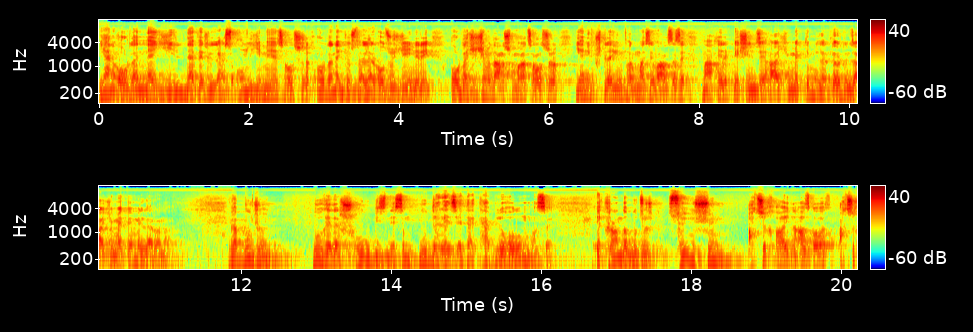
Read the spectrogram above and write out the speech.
Yəni orada nə yeyil, nə verirlərsə onu yeməyə çalışırıq, orada nə göstərirlər, o cür geyinirik, oradakı kimi danışmağa çalışırıq. Yəni kütləvi informasiya vasitəsi naxirə 5-ci hakimiyyət demirlər, 4-cü hakimiyyət demirlər ona. Və bu gün bu qədər şou biznesin bu dərəcədə təbliğ olunması, ekranda bu cür söyüşün açıq aydın az qala açıq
